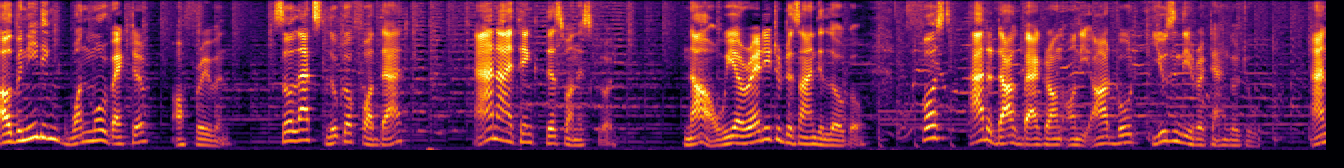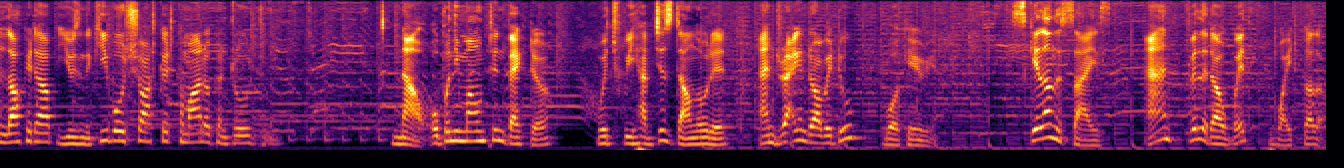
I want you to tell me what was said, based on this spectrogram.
I'll be needing one more vector of ribbon. So let's look up for that and I think this one is good. Now we are ready to design the logo. First add a dark background on the artboard using the rectangle tool and lock it up using the keyboard shortcut command or control tool. Now open the mountain vector which we have just downloaded and drag and drop it to work area. Scale on the size and fill it up with white color.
